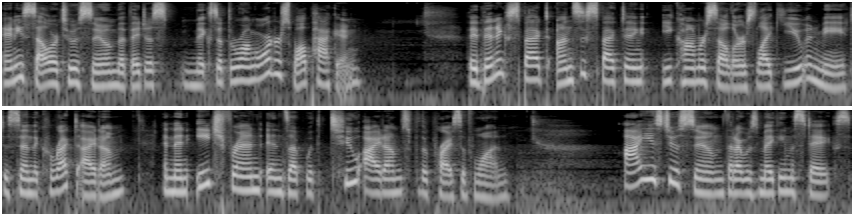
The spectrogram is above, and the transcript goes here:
any seller to assume that they just mixed up the wrong orders while packing. They then expect unsuspecting e commerce sellers like you and me to send the correct item, and then each friend ends up with two items for the price of one. I used to assume that I was making mistakes,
